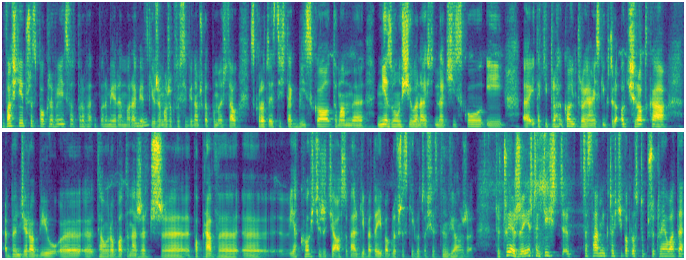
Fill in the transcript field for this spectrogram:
właśnie przez pokrewieństwo z pre- premierem Morawieckim, że może ktoś sobie na przykład pomyślał, skoro to jesteś tak blisko, to mamy niezłą siłę nacisku i, e, i taki trochę koń trojański, który od środka będzie robił e, e, tę robotę na rzecz e, poprawy e, jakości życia osób LGBT i w ogóle wszystkiego, co się z tym wiąże. Czy czujesz, że jeszcze gdzieś e, czasami ktoś ci po prostu przykleja łatę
